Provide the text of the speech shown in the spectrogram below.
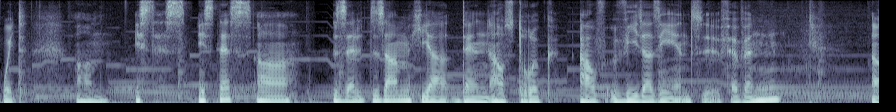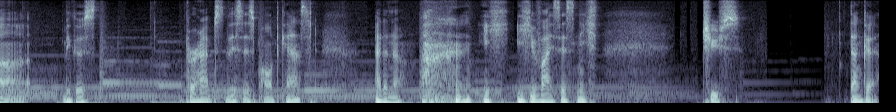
Wait, ähm, ist es, ist es äh, seltsam, hier den Ausdruck auf Wiedersehen zu verwenden? Uh, because perhaps this is podcast. I don't know. ich, ich weiß es nicht. Tschüss. Danke.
